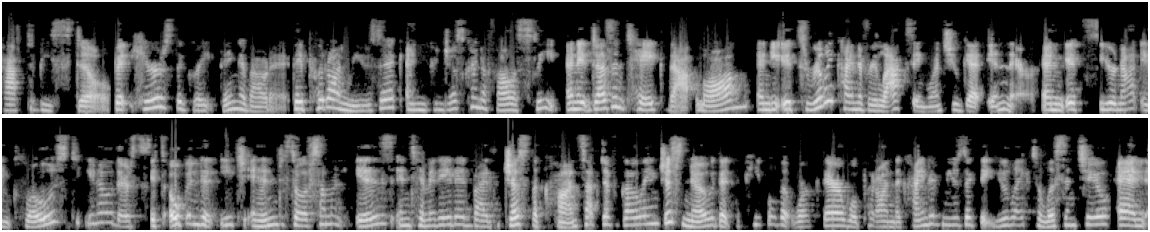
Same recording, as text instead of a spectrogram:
have to be still. But here's the great thing about it they put on music and you can just kind of fall asleep. And it doesn't take that long. And it's really kind of relaxing once you get in there. And it's, you're not enclosed, you know, there's, it's open opened at each end. So if someone is intimidated by just the concept of going, just know that the people that work there will put on the kind of music that you like to listen to. And,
